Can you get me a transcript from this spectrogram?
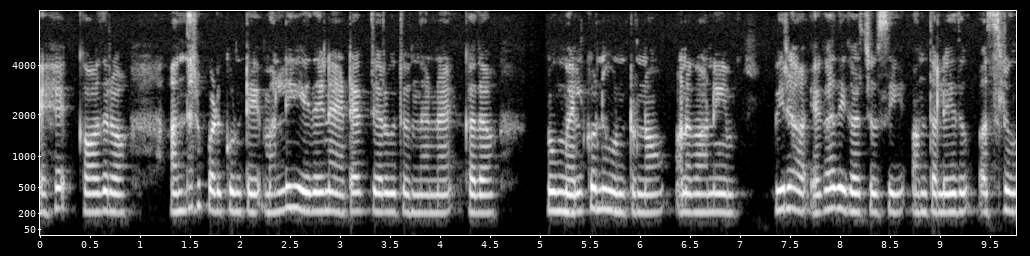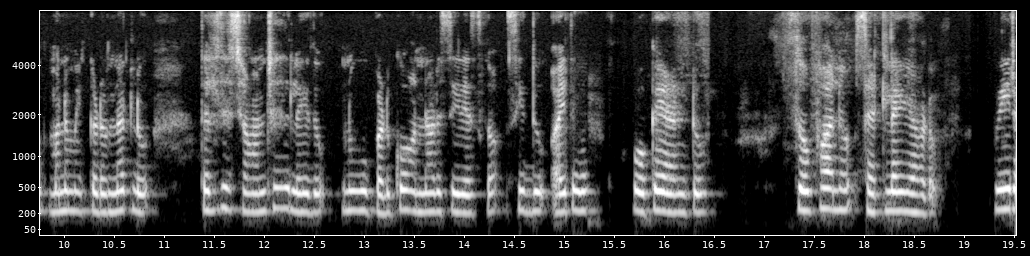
ఎహే కాదురా. అందరూ పడుకుంటే మళ్ళీ ఏదైనా అటాక్ జరుగుతుందనే కదా. నువ్వు మేల్కొని ఉంటున్నావు అనగానే వీర ఎగాదిగా చూసి అంత లేదు. అసలు మనం ఇక్కడ ఉన్నట్లు తెలిసే ఛాన్సే లేదు. నువ్వు పడుకో అన్నాడు సీరియస్గా. సిద్ధు అయితే ఓకే అంటూ సోఫాలో సెటిల్ అయ్యాడు వీర.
